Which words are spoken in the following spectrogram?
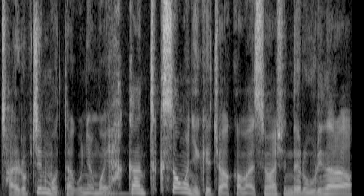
자유롭지는 못하군요. 뭐 약간 특성은 있겠죠. 아까 말씀하신 대로 우리나라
